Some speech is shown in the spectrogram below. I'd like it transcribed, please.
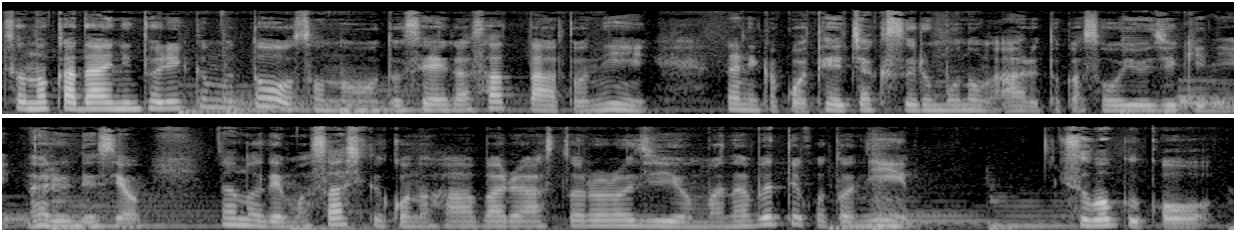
その課題に取り組むとその土星が去った後に何かこう定着するものがあるとかそういう時期になるんですよ。なのでまさしくこのハーバルアストロロジーを学ぶってことにすごくこう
